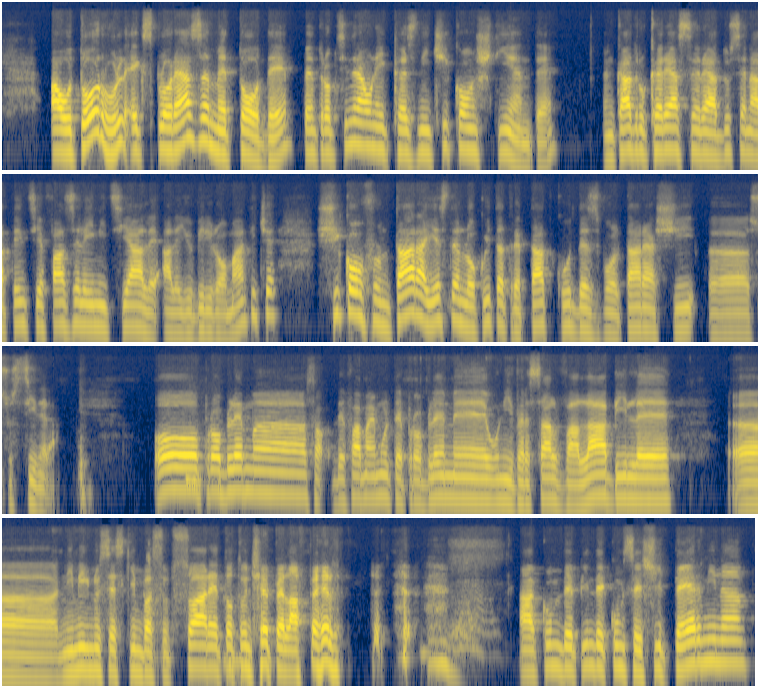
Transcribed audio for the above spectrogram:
Autorul explorează metode pentru obținerea unei căsnicii conștiente, în cadrul căreia sunt readuse în atenție fazele inițiale ale iubirii romantice și confruntarea este înlocuită treptat cu dezvoltarea și uh, susținerea. O problemă, sau de fapt mai multe probleme universal valabile, uh, nimic nu se schimbă sub soare, tot începe la fel. Acum depinde cum se și termină.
